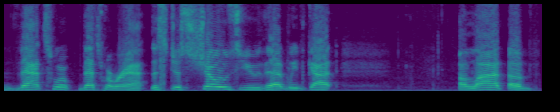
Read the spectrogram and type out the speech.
that's where that's where we're at. This just shows you that we've got a lot of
